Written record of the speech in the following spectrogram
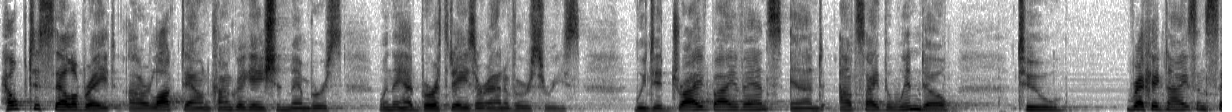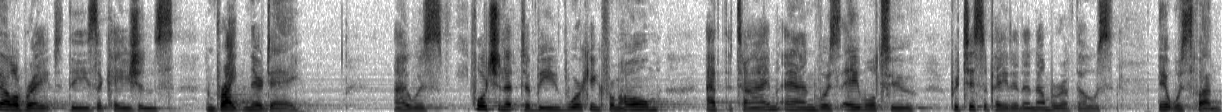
help to celebrate our lockdown congregation members when they had birthdays or anniversaries. We did drive-by events and outside the window to recognize and celebrate these occasions and brighten their day. I was fortunate to be working from home at the time and was able to participate in a number of those. It was fun.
